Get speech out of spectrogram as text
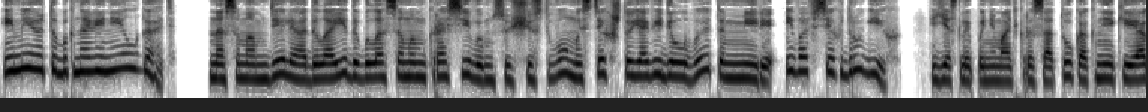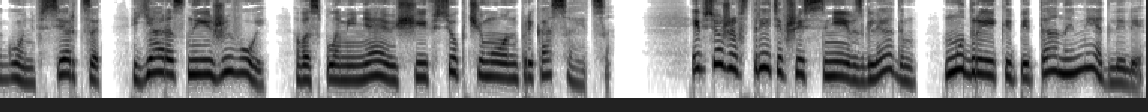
имеют обыкновение лгать. На самом деле Аделаида была самым красивым существом из тех, что я видел в этом мире и во всех других, если понимать красоту как некий огонь в сердце, яростный и живой, воспламеняющий все, к чему он прикасается. И все же, встретившись с ней взглядом, мудрые капитаны медлили.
